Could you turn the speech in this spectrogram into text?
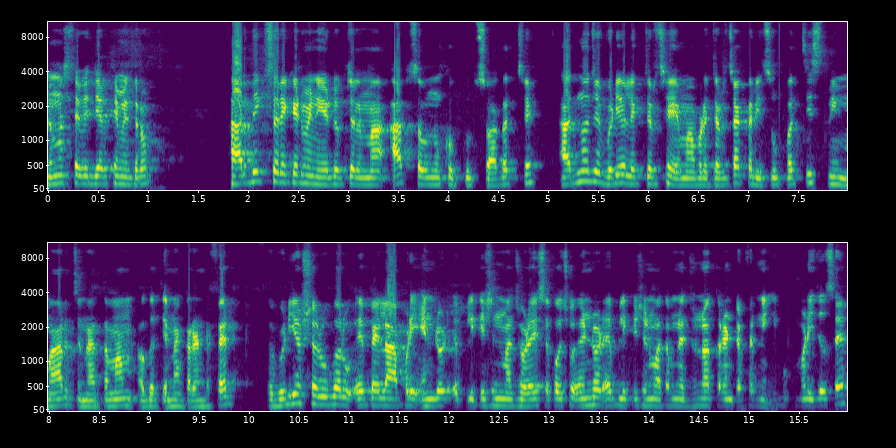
નમસ્તે વિદ્યાર્થી મિત્રો. હાર્દિક સર એકેડમી યુટ્યુબ ચેનલમાં આપ સૌનું ખૂબ ખૂબ સ્વાગત છે. આજનો જે વીડિયો લેક્ચર છે એમાં આપણે ચર્ચા કરીશું પચીસમી માર્ચના તમામ અગત્યના કરંટ અફેર. તો વીડિયો શરૂ કરું એ પહેલા આપણી એન્ડ્રોઇડ એપ્લિકેશનમાં જોડાઈ શકો છો. એન્ડ્રોઇડ એપ્લિકેશનમાં તમને જૂના કરંટ અફેરની ઈ મળી જશે.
